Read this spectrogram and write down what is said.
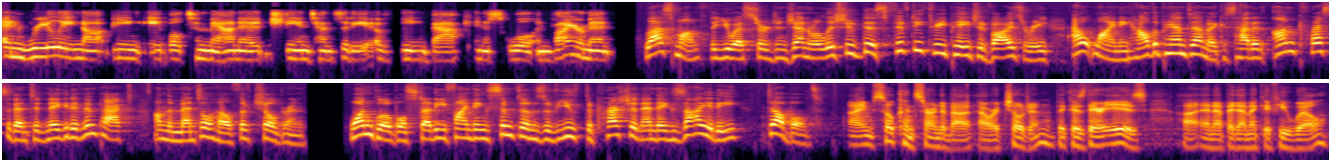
and really not being able to manage the intensity of being back in a school environment. Last month, the U.S. Surgeon General issued this 53 page advisory outlining how the pandemic has had an unprecedented negative impact on the mental health of children. One global study finding symptoms of youth depression and anxiety doubled. I'm so concerned about our children because there is uh, an epidemic, if you will,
